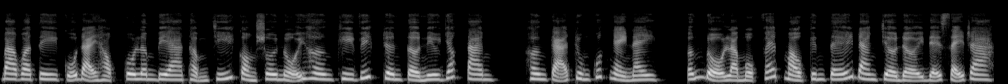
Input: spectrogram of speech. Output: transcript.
Bawati của Đại học Columbia thậm chí còn sôi nổi hơn khi viết trên tờ New York Times, hơn cả Trung Quốc ngày nay, Ấn Độ là một phép màu kinh tế đang chờ đợi để xảy ra.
